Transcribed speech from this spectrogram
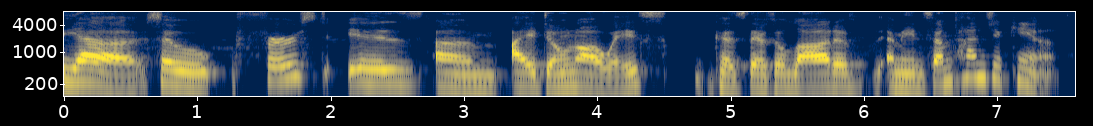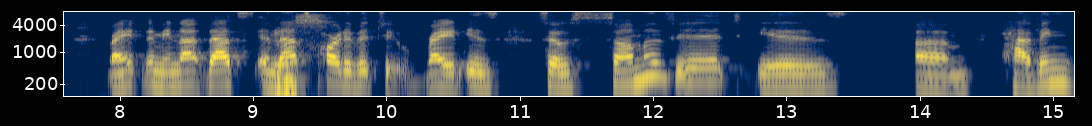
yeah. So first is um, I don't always because there's a lot of. I mean, sometimes you can't. Right. I mean that that's and yes. that's part of it too. Right. Is so some of it is um, having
